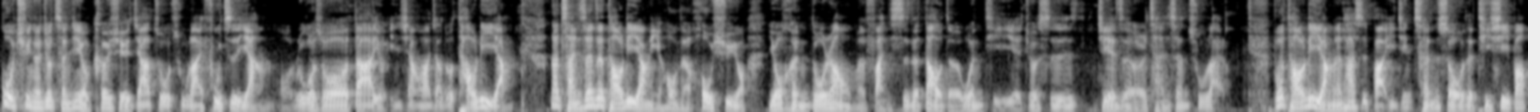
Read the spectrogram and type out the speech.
过去呢，就曾经有科学家做出来复制羊哦。如果说大家有印象的话，叫做桃莉羊。那产生这桃莉羊以后呢，后续哦有很多让我们反思的道德问题，也就是接着而产生出来了。不过桃莉羊呢，它是把已经成熟的体细胞，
